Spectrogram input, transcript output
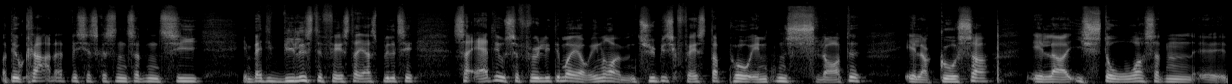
Og det er jo klart, at hvis jeg skal sådan, sådan sige, jamen, hvad er de vildeste fester, jeg har spillet til, så er det jo selvfølgelig, det må jeg jo indrømme, typisk fester på enten slotte, eller godser, eller i store sådan, øh,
